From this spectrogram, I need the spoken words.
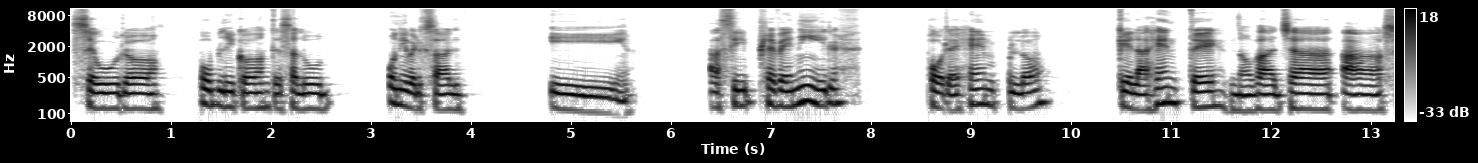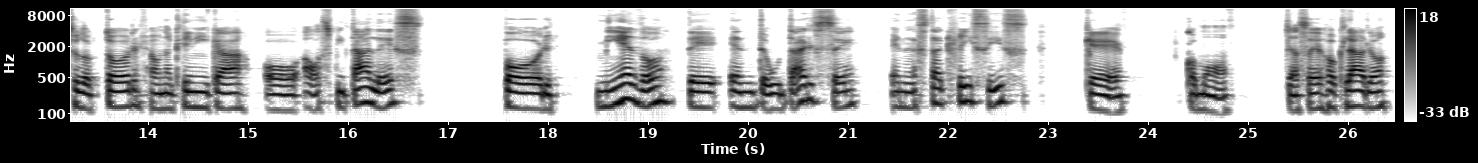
seguro público de salud universal y así prevenir, por ejemplo, que la gente no vaya a su doctor, a una clínica o a hospitales por miedo de endeudarse en esta crisis que, como ya se dejó claro,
